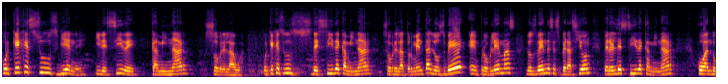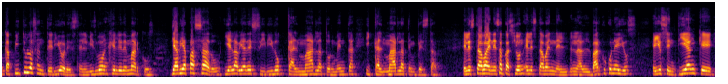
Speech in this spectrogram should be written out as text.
¿por qué Jesús viene y decide caminar sobre el agua? ¿Por qué Jesús decide caminar sobre la tormenta? Los ve en problemas, los ve en desesperación, pero Él decide caminar cuando capítulos anteriores, en el mismo Evangelio de Marcos, ya había pasado y él había decidido calmar la tormenta y calmar la tempestad. Él estaba en esa ocasión, él estaba en el, barco con ellos, ellos sentían que,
